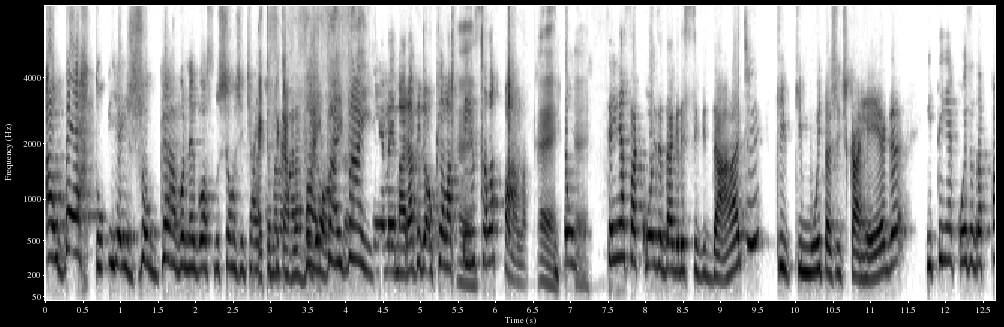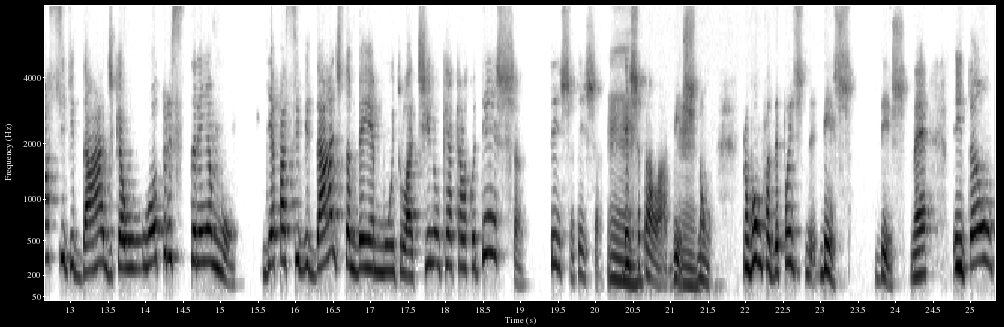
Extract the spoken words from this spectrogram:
Alberto, e aí jogava o negócio no chão, a gente, ai, Aí tu é ficava, vai, vai, vai. Ela é maravilhosa, o que ela É. pensa, ela fala. É, Então, é. tem essa coisa da agressividade, que, que muita gente carrega, e tem a coisa da passividade, que é o, o outro extremo. E a passividade também é muito latino, que é aquela coisa, deixa, deixa, deixa, Hum. deixa para lá, deixa, Hum. não, não vamos fazer, depois de- deixa, deixa, né? Então,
